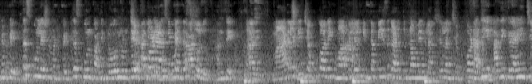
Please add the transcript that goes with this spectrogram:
మేము పెద్ద స్కూల్ వేసినామంటే పెద్ద స్కూల్ పది ఫ్లోర్లు ఉంటే అది చెప్పుకోవడానికి పెద్ద స్కూల్. అంతే. అది మాటలకి చెప్పుకోనికి మా పిల్లలకి ఇంత ఫీజు కడుతున్నాం మేము లక్షలు అని అది చెప్పుకోవడానికి. అది గ్రహించి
